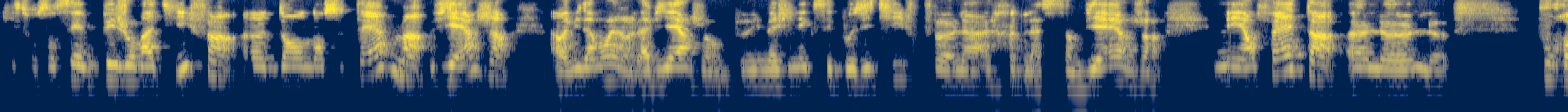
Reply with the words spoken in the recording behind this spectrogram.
qui sont censés être péjoratifs hein, dans, ce terme, vierge. Alors évidemment, la Vierge, on peut imaginer que c'est positif, la, Sainte Vierge, mais en fait, pour,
